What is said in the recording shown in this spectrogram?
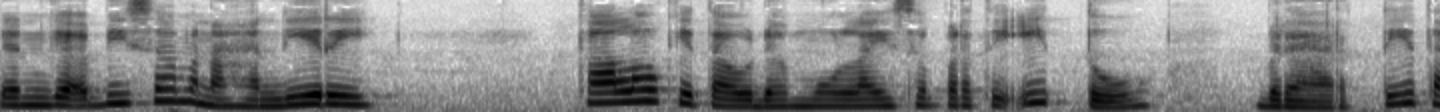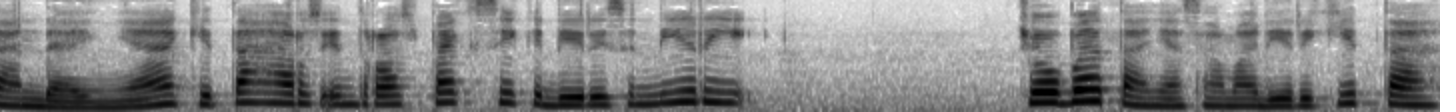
dan gak bisa menahan diri. Kalau kita udah mulai seperti itu, berarti tandanya kita harus introspeksi ke diri sendiri. Coba tanya sama diri kita,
